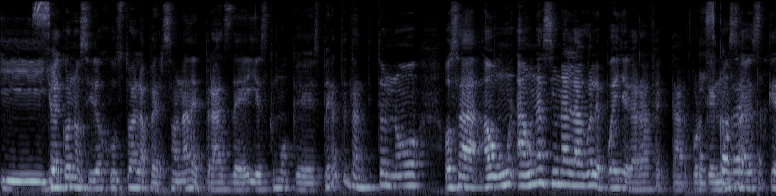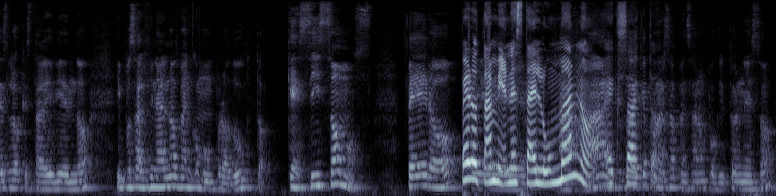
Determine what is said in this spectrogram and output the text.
Y yo he conocido justo a la persona detrás de y es como que espérate tantito, no, o sea, aún, aún así un halago le puede llegar a afectar porque no sabes qué es lo que está viviendo y pues al final nos ven como un producto, que sí somos, pero... Pero también está el humano, ajá, exacto. Hay que ponerse a pensar un poquito en eso.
